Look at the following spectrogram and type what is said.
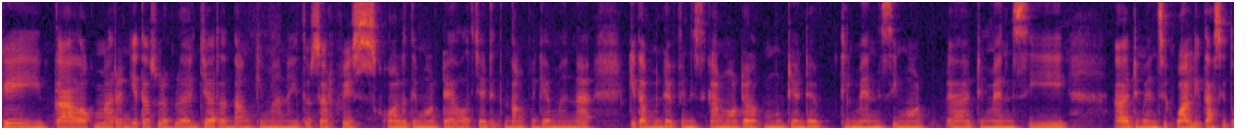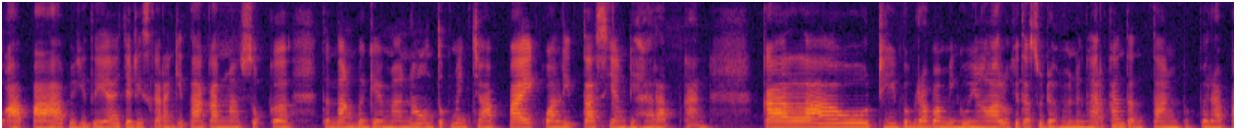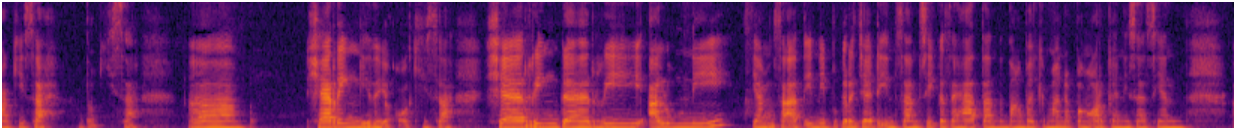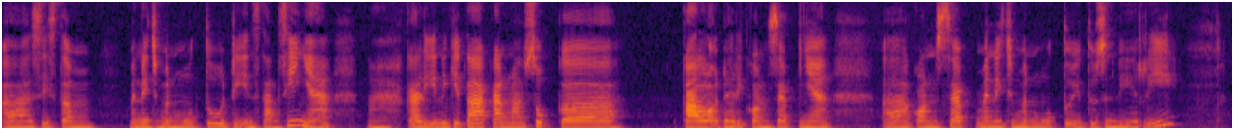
Oke, kalau kemarin kita sudah belajar tentang gimana itu service quality model, jadi tentang bagaimana kita mendefinisikan model, kemudian dimensi mod, uh, dimensi uh, dimensi kualitas itu apa, begitu ya. Jadi sekarang kita akan masuk ke tentang bagaimana untuk mencapai kualitas yang diharapkan. Kalau di beberapa minggu yang lalu kita sudah mendengarkan tentang beberapa kisah atau kisah uh, sharing gitu ya kok kisah sharing dari alumni yang saat ini bekerja di instansi kesehatan tentang bagaimana pengorganisasian uh, sistem manajemen mutu di instansinya. Nah, kali ini kita akan masuk ke kalau dari konsepnya uh, konsep manajemen mutu itu sendiri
